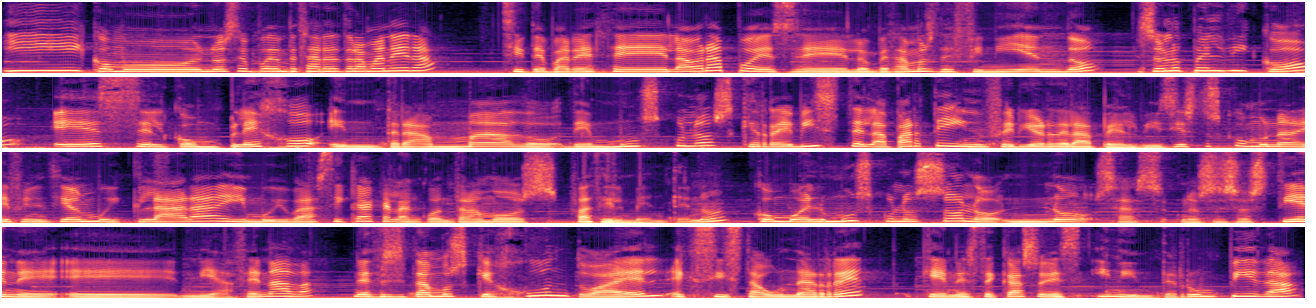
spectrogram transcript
Y como no se puede empezar de otra manera, si te parece, Laura, pues eh, lo empezamos definiendo. El suelo pélvico es el complejo entramado de músculos que reviste la parte inferior de la pelvis. Y esto es como una definición muy clara y muy básica que la encontramos fácilmente, ¿no? Como el músculo solo no, no se sostiene eh, ni hace nada, necesitamos que junto a él exista una red que en este caso es ininterrumpida,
